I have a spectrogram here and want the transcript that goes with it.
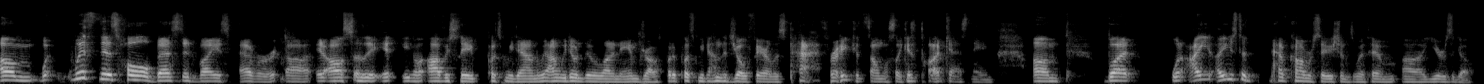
um, w- with this whole best advice ever, uh, it also it you know obviously puts me down. We, we don't do a lot of name drops, but it puts me down the Joe Fairless path, right? It's almost like his podcast name. Um, but when I, I used to have conversations with him uh, years ago.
